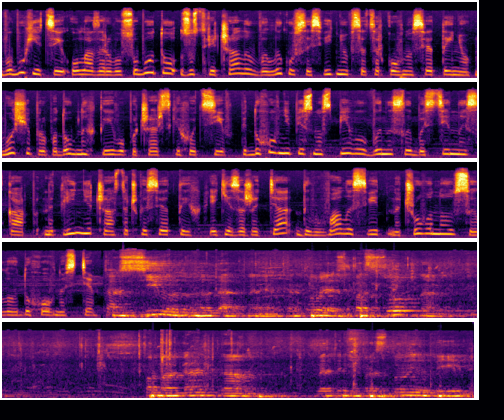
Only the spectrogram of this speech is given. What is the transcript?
В Обухівці у Лазареву суботу зустрічали велику всесвітню всецерковну святиню мощі преподобних Києво-Печерських отців. Під духовні пісноспіви винесли безцінний скарб, нетлінні часточки святих, які за життя дивували світ нечуваною силою духовності. та сила благодатная, которая способна помогать нам в это непростое время.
